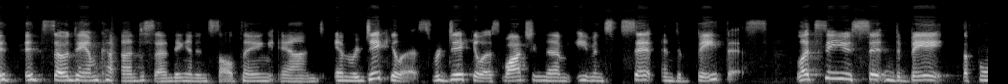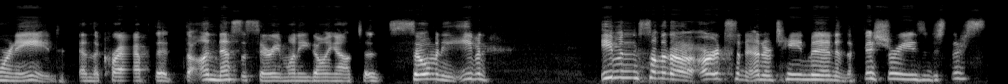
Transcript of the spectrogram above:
It, it's so damn condescending and insulting and and ridiculous ridiculous watching them even sit and debate this. Let's see you sit and debate the foreign aid and the crap that the unnecessary money going out to so many even even some of the arts and entertainment and the fisheries and just there's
